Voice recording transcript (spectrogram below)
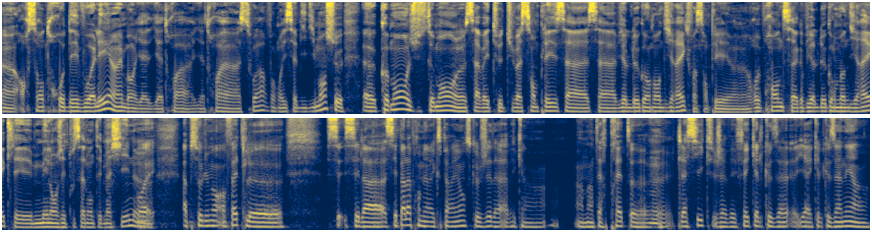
Euh, alors sans trop dévoiler, hein, bon, il y a, y a trois, il y a trois soirs, vendredi, samedi, dimanche. Euh, comment justement euh, ça va être Tu vas sampler sa, sa viole de gambe en direct, enfin sampler, euh, reprendre sa viole de gambe en direct, et mélanger tout ça dans tes machines. euh, Ouais, absolument. En fait, le c'est la c'est pas la première expérience que j'ai avec un, un interprète euh, classique. J'avais fait quelques il y a quelques années un-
